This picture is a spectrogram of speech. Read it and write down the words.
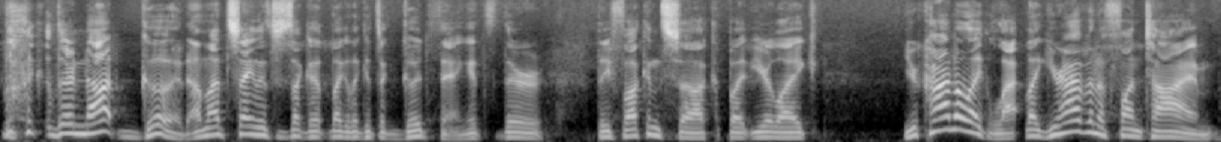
like they're not good. I'm not saying this is like a like like it's a good thing. It's they're they fucking suck. But you're like, you're kind of like la- like you're having a fun time,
